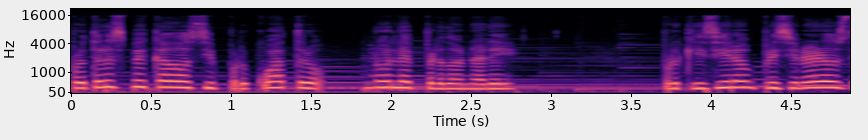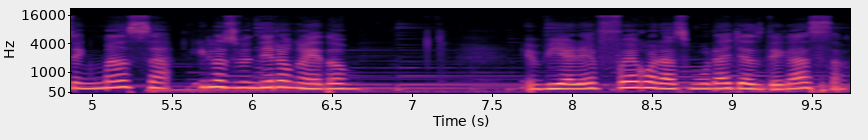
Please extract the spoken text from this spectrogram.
por tres pecados y por cuatro, no le perdonaré, porque hicieron prisioneros en masa y los vendieron a Edom. Enviaré fuego a las murallas de Gaza,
